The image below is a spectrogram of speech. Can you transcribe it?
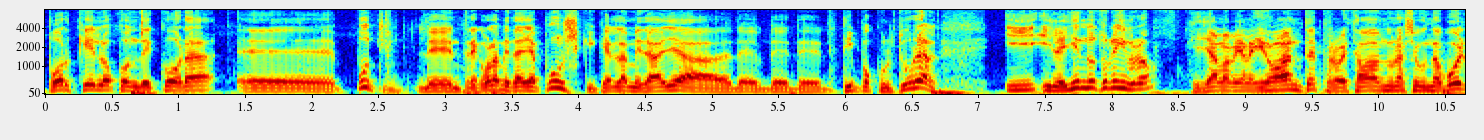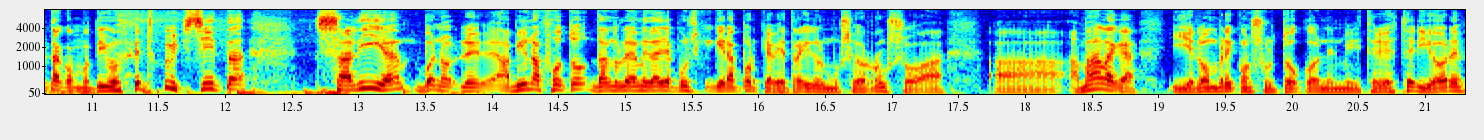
porque lo condecora eh, Putin. Le entregó la medalla Punsky, que es la medalla de, tipo cultural. Y, leyendo tu libro, que ya lo había leído antes, pero estaba dando una segunda vuelta con motivo de tu visita, salía, bueno, había una foto dándole la medalla Punsky que era porque había traído el Museo Ruso a, a, Málaga y el hombre consultó con el Ministerio de Exteriores,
